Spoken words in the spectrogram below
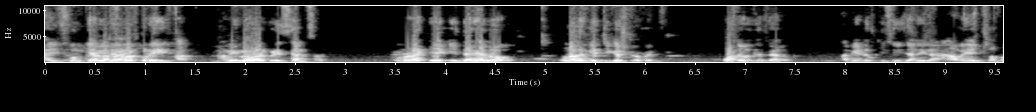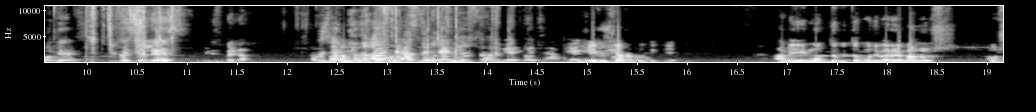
আইফোনকে আমি ব্যবহার করি আমি ব্যবহার করি স্যামসাং ওনারা কে কি দেখাল ওনাদেরকে জিজ্ঞেস করবেন হোয়াট এভার দ্য আমি এটা কিছুই জানি না আমি এই সম্পর্কে if I say less it is better আমি মধ্যবিত্ত পরিবারের মানুষ আমার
